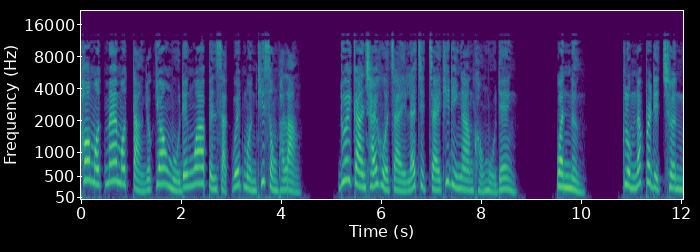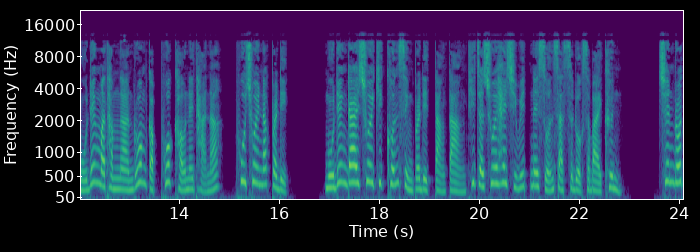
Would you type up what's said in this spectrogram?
พ่อมดแม่มดต่างยกย่องหมูเด้งว่าเป็นสัตว์เวทมนต์ที่ทรงพลัง ด้วยการใช้หัวใจและจิตใจที่ดีงามของหมูเด้ง วันหนึ่ง กลุ่มนักประดิษฐ์เชิญหมูเด้งมาทำงานร่วมกับพวกเขาในฐานะ ผู้ช่วยนักประดิษฐ์ หมูเด้งได้ช่วยคิดค้นสิ่งประดิษฐ์ต่างๆ ที่จะช่วยให้ชีวิตในสวนสัตว์สะดวกสบายขึ้น เช่นรถ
